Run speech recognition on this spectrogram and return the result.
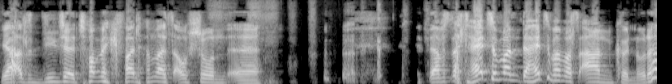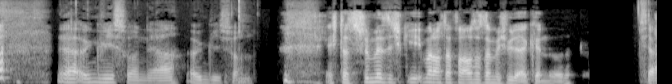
Ja, also DJ Tomek war damals auch schon, äh, da, da, hätte man, da hätte man was ahnen können, oder? Ja, irgendwie schon, ja, irgendwie schon. Echt, das Schlimme ist, ich gehe immer noch davon aus, dass er mich wiedererkennen würde. Tja,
